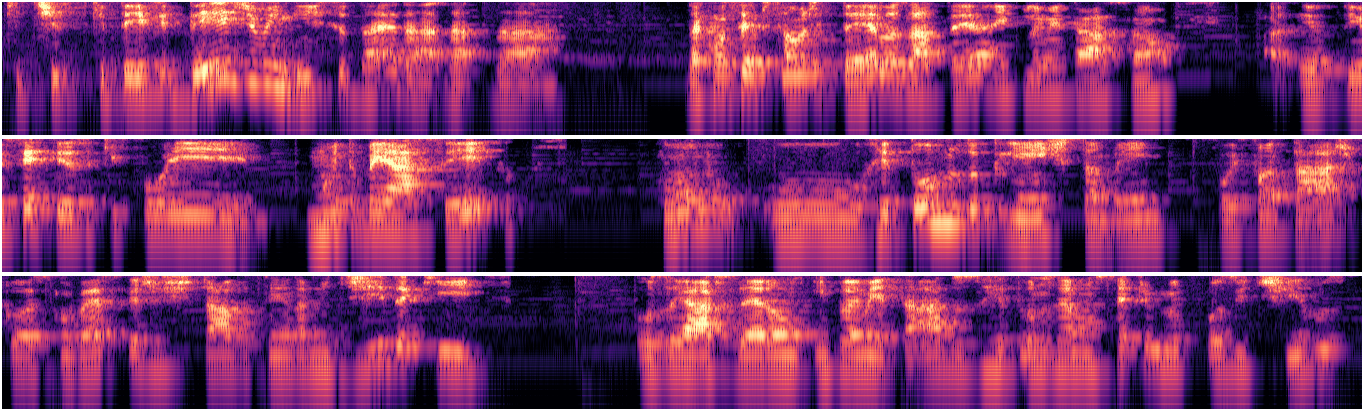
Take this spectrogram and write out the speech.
que, que, teve desde o início né, da, da, da da concepção de telas até a implementação, eu tenho certeza que foi muito bem aceito. Como o retorno do cliente também foi fantástico, as conversas que a gente estava tendo à medida que os layouts eram implementados, os retornos eram sempre muito positivos.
